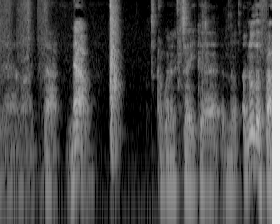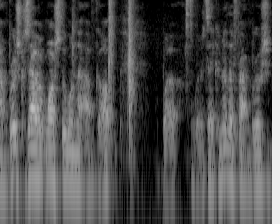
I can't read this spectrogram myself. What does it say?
Yeah, like that. Now, I'm going to take a, another fan brush because I haven't washed the one that I've got. But I'm going to take another fan brush,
